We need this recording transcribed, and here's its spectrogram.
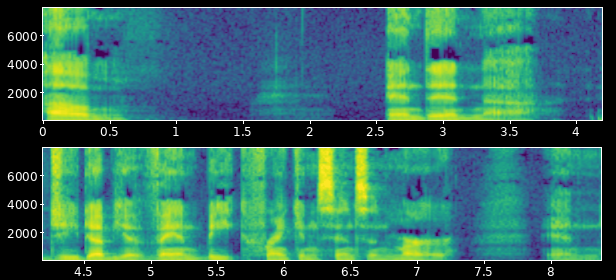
Um, and then uh, G.W. Van Beek, Frankincense and Myrrh in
